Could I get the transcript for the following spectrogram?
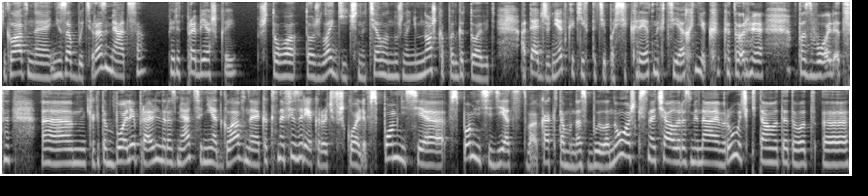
Главное не забыть размяться перед пробежкой, что тоже логично. Тело нужно немножко подготовить. Опять же, нет каких-то типа секретных техник, которые позволят э, как-то более правильно размяться. Нет, главное, как на физре, короче, в школе. Вспомните, вспомните детство, как там у нас было. Ножки сначала разминаем, ручки, там вот это вот... Э,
